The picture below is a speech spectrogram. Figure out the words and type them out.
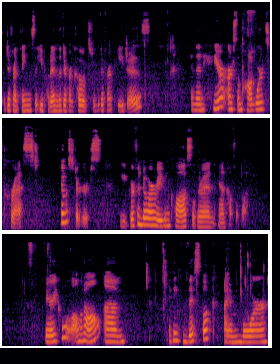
the different things that you put in, the different codes for the different pages. And then here are some Hogwarts Crest coasters. Gryffindor, Ravenclaw, Slytherin, and Hufflepuff. Very cool, all in all. Um, I think this book I am more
